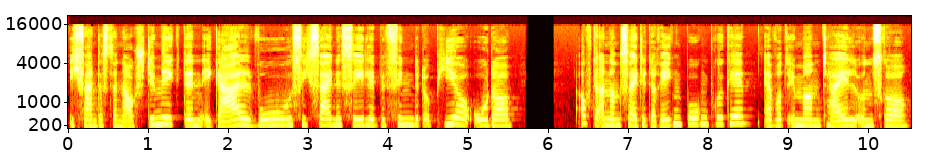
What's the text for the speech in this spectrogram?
Ich fand es dann auch stimmig, denn egal wo sich seine Seele befindet, ob hier oder auf der anderen Seite der Regenbogenbrücke. Er wird immer ein Teil unserer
